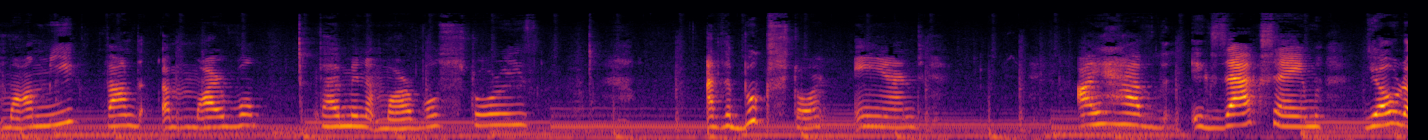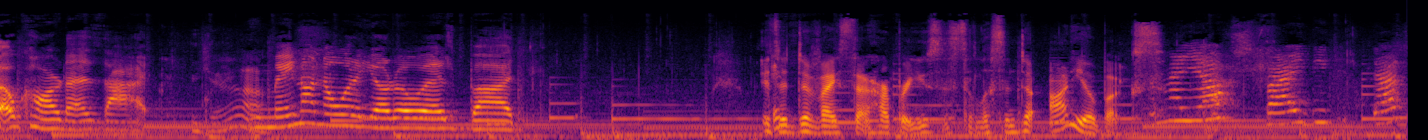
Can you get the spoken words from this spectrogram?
mommy found a Marvel five-minute Marvel stories at the bookstore, and I have the exact same Yoto card as that. Yeah. You may not know what a Yoto is, but It's a device that Harper uses to listen to audiobooks. yeah, Spidey. That's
